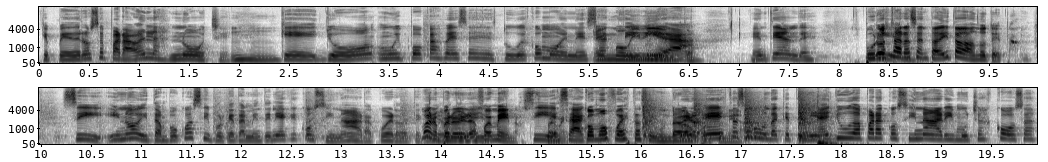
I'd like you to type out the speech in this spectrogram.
que Pedro se paraba en las noches que yo muy pocas veces estuve como en esa En actividad. movimiento. ¿Entiendes? Puro Y- estar sentadita dando teta. Sí, y no, y tampoco así, porque también tenía que cocinar, acuérdate. Bueno, no pero era, fue menos. Sí, fue menos. exacto. ¿Cómo fue esta segunda Pero oportunidad? esta segunda que tenía ayuda para cocinar y muchas cosas,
